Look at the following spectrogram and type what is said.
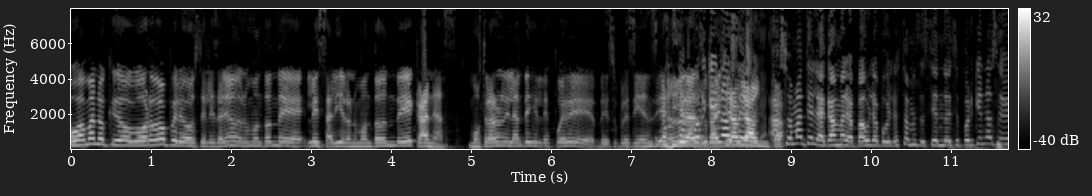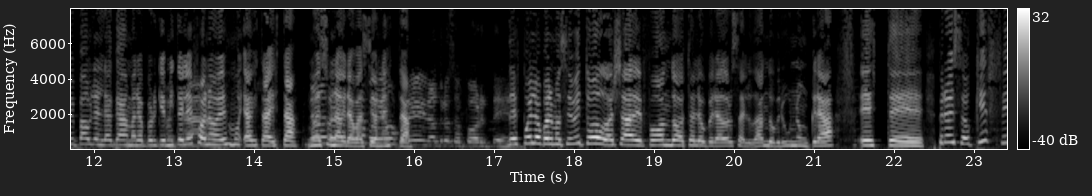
Obama no quedó gordo, pero se le salieron un montón de, le salieron un montón de canas. Mostraron el antes y el después de, de su presidencia y era ¿Por su no blanca. Asomate a la cámara, Paula, porque lo estamos haciendo. Dice, ¿por qué no se ve Paula en la cámara? Porque mi teléfono es muy... Ahí está, está. No, es una grabación, está. poner en otro soporte. Después lo ponemos, se ve todo allá de fondo, está el operador saludando, Bruno, un cra. Este, pero eso, qué feo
